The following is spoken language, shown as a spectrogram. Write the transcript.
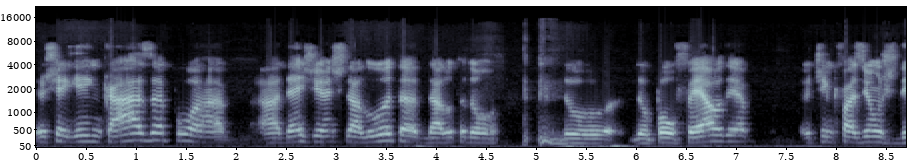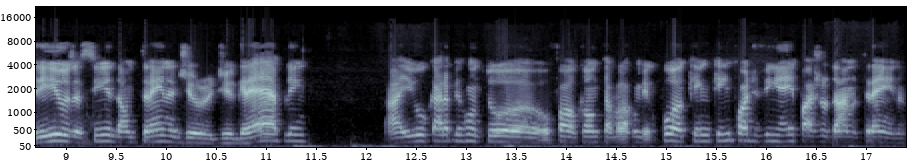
eu cheguei em casa, porra, há 10 dias antes da luta, da luta do, do, do Paul Felder, eu tinha que fazer uns drills, assim, dar um treino de, de grappling. Aí o cara perguntou, o Falcão que tava lá comigo, pô, quem, quem pode vir aí para ajudar no treino?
